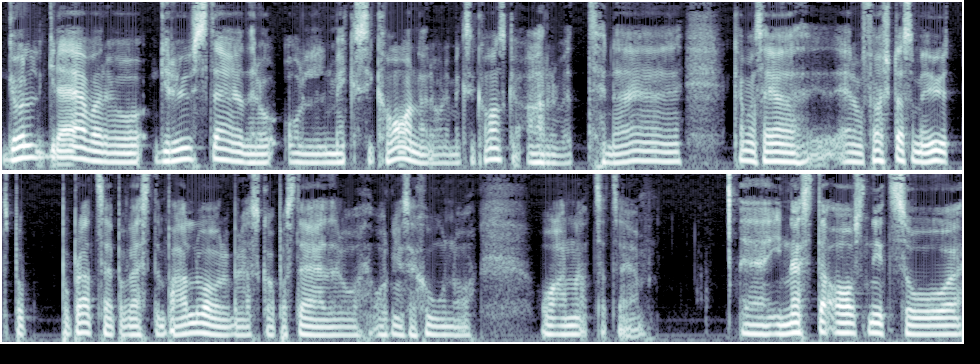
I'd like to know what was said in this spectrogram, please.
guldgrävare och gruvstäder och, och mexikaner och det mexikanska arvet. Det kan man säga är de första som är ut på, på plats här på västen på allvar och börjar skapa städer och organisation och, och annat så att säga. Eh, I nästa avsnitt så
